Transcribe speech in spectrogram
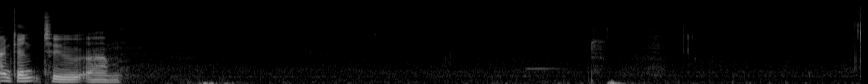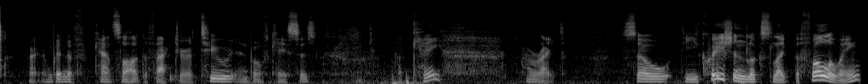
I'm going to um, I'm going to cancel out the factor of 2 in both cases. Okay, all right. So the equation looks like the following.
